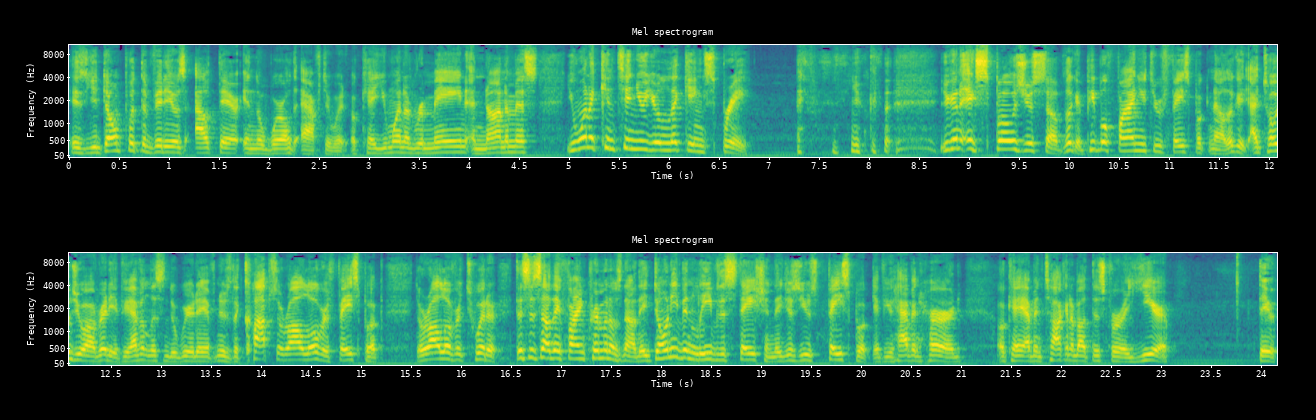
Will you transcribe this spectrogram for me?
is you don't put the videos out there in the world afterward, okay? You want to remain anonymous. You want to continue your licking spree. you're, gonna, you're gonna expose yourself. Look at people find you through Facebook now. Look at I told you already. If you haven't listened to Weird AF News, the cops are all over Facebook. They're all over Twitter. This is how they find criminals now. They don't even leave the station. They just use Facebook. If you haven't heard, okay, I've been talking about this for a year. They,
